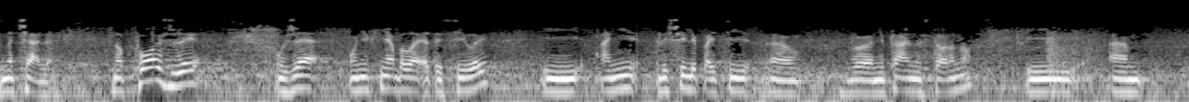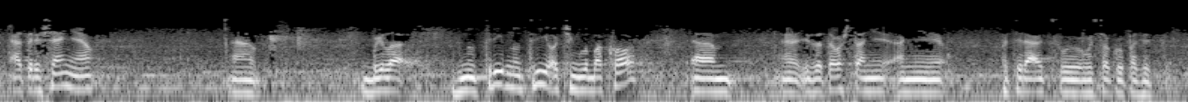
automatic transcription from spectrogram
вначале. Но позже уже у них не было этой силы, и они решили пойти э, в неправильную сторону. И э, это решение э, было внутри-внутри очень глубоко, эм, э, из-за того, что они, они потеряют свою высокую позицию.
